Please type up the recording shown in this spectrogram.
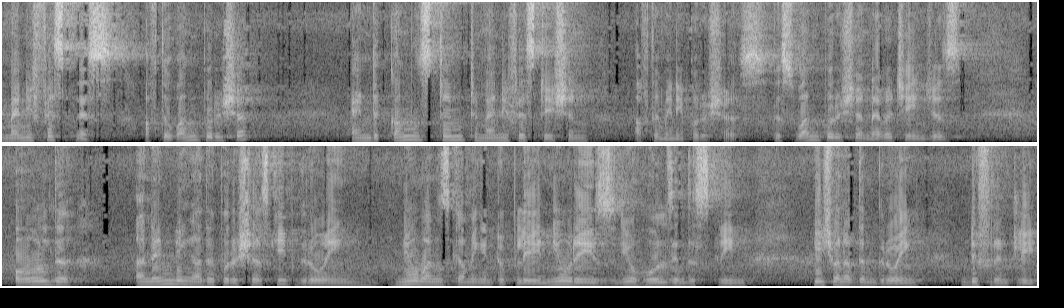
manifestness of the one Purusha and the constant manifestation of the many Purushas. This one Purusha never changes. All the unending other Purushas keep growing, new ones coming into play, new rays, new holes in the screen, each one of them growing differently,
